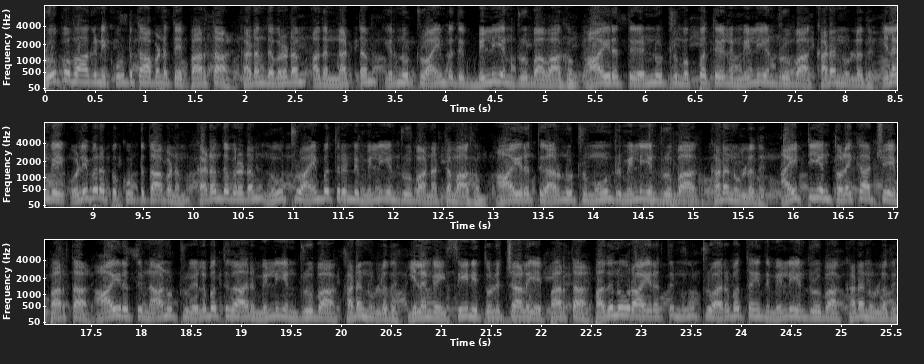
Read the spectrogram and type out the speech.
ரூபவாகினி கூட்டுத்தாபனத்தை பார்த்தால் கடந்த வருடம் அதன் நட்டம் இருநூற்று ஐம்பது பில்லியன் ரூபாவாகும். ஆயிரத்து எண்ணூற்று முப்பத்தி ஏழு மில்லியன் ரூபாய் கடன் உள்ளது. இலங்கை ஒளிபரப்பு கூட்டுத்தாபனம் கடந்த வருடம் நூற்று ஐம்பத்தி ரெண்டு மில்லியன் ரூபாய் நட்டமாகும். ஆயிரத்து அறுநூற்று மூன்று மில்லியன் ரூபாய் கடன் உள்ளது. ஐடிஎன் தொலைக்காட்சியை பார்த்தால் ஆயிரத்து நானூற்று எழுபத்தி ஆறு மில்லியன் ரூபாய் கடன் உள்ளது. இலங்கை சீனி தொழிற்சாலையை பார்த்தால் பதினோராயிரத்து நூற்று அறுபத்தைந்து மில்லியன் ரூபாய் கடன் உள்ளது.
